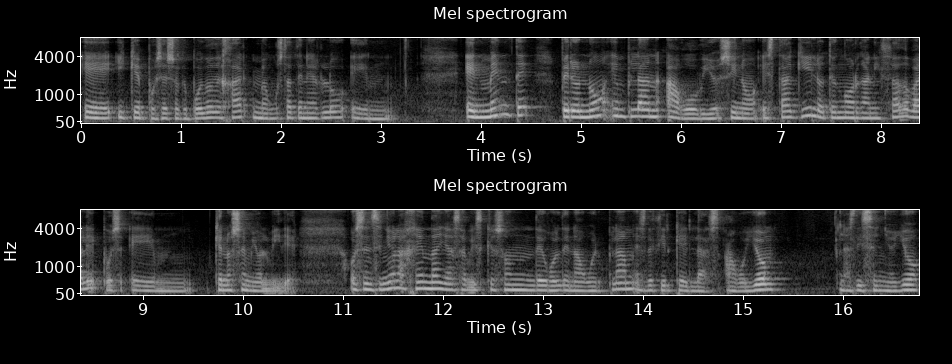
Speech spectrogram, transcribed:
y que pues eso que puedo dejar me gusta tenerlo en mente, pero no en plan agobio, sino está aquí, lo tengo organizado, ¿vale? Pues que no se me olvide. Os enseño la agenda, ya sabéis que son de Golden Hour Plan, es decir, que las hago yo, las diseño yo.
